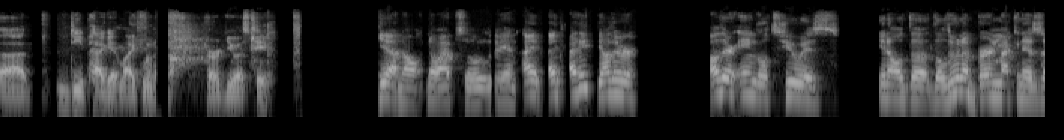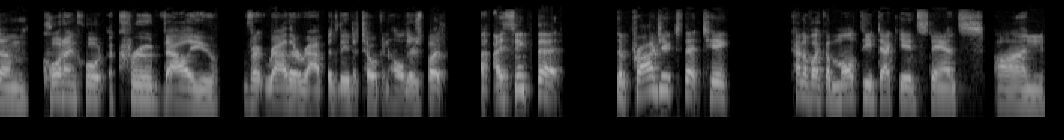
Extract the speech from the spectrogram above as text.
uh, depeg it like Luna or UST. Yeah, no, no, absolutely. And I, I, I think the other, other angle too is, you know, the the Luna burn mechanism, quote unquote, accrued value rather rapidly to token holders. But I think that the projects that take kind of like a multi-decade stance on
